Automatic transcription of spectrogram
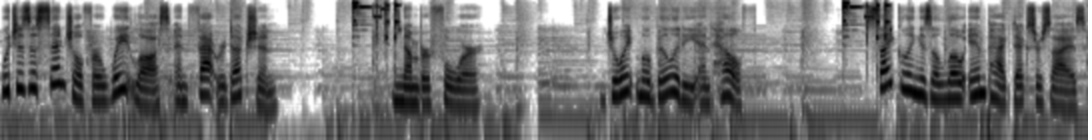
which is essential for weight loss and fat reduction. Number 4. Joint mobility and health. Cycling is a low-impact exercise,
